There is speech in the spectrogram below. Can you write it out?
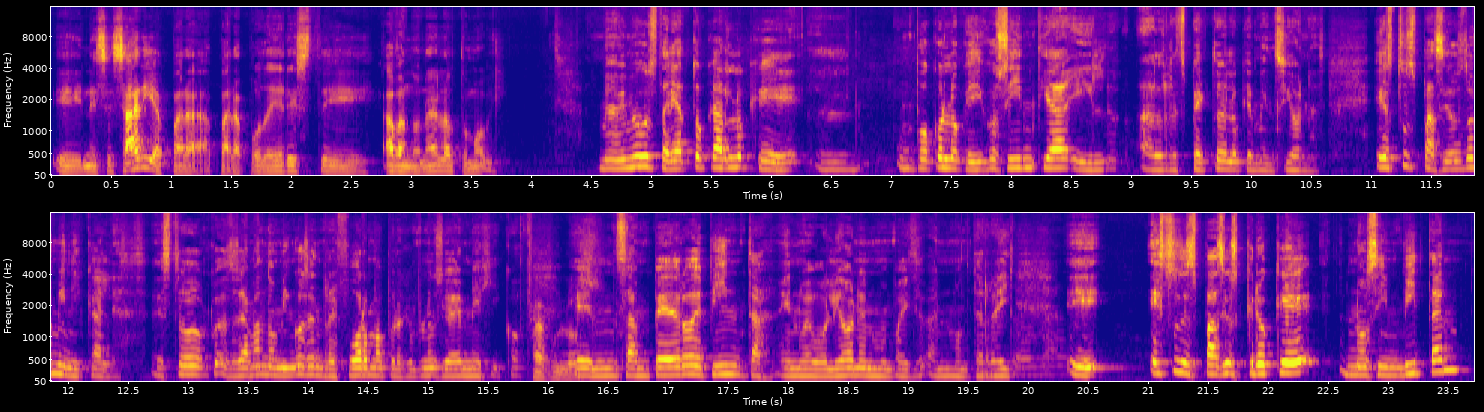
eh, necesaria para, para poder este, abandonar el automóvil. A mí me gustaría tocar lo que un poco lo que dijo Cintia y al respecto de lo que mencionas. Estos paseos dominicales, esto se llaman domingos en Reforma, por ejemplo, en Ciudad de México, Fabuloso. en San Pedro de Pinta, en Nuevo León, en, Mon- en Monterrey. Eh, estos espacios creo que nos invitan,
